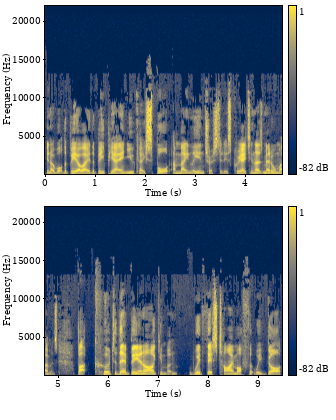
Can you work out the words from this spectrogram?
you know, what the BOA, the BPA and UK sport are mainly interested is creating those medal moments. But could there be an argument with this time off that we've got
